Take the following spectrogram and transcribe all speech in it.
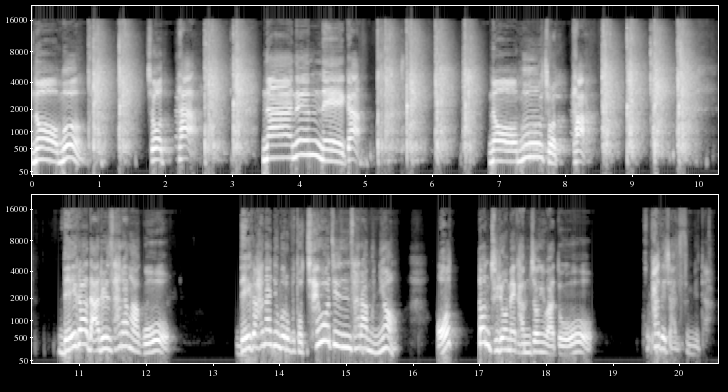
너무 좋다. 나는 내가 너무 좋다. 내가 나를 사랑하고 내가 하나님으로부터 채워진 사람은요, 어떤 두려움의 감정이 와도 폭파되지 않습니다.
